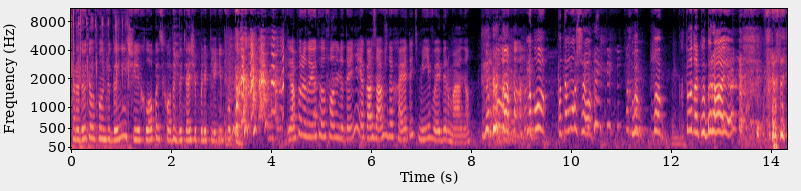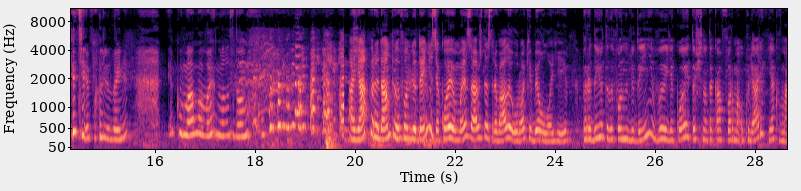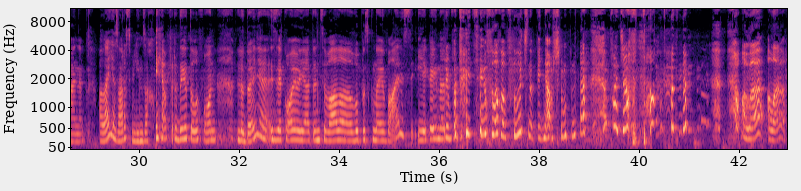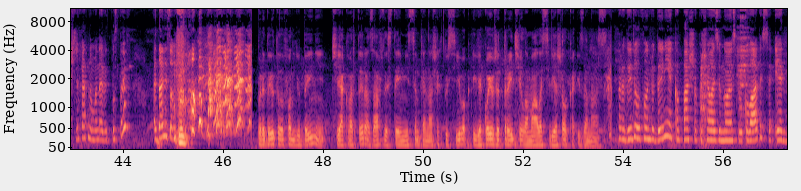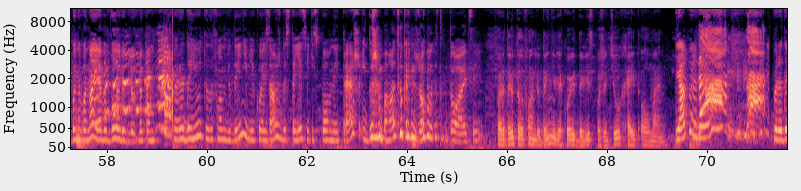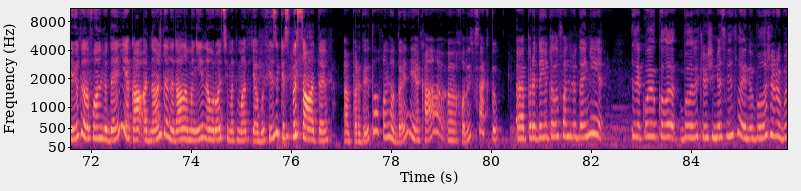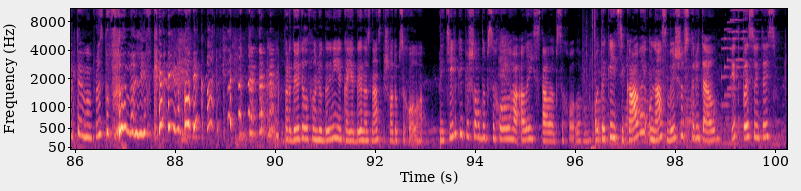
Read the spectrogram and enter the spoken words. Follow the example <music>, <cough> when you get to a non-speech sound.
Передаю телефон людині, чий хлопець ходить в дитячу поліклініку. <laughs> Я передаю телефон людині, яка завжди хейтить мій вибір мене. Ну бо тому що бо, бо, хто так вибирає? Передаю телефон людині, яку мама вигнала з дому. А я передам телефон людині, з якою ми завжди зривали уроки біології. Передаю телефон людині, в якої точно така форма окулярів, як в мене. Але я зараз в лінзах. <laughs> Я передаю телефон людині, з якою я танцювала випускний вальс, і який на репетиції <laughs> благополучно піднявши мене, почав падати. Але, але шляхетно мене відпустив, а далі сам впав. <laughs> Передаю телефон людині, чия квартира завжди стає місцем для наших тусівок, і в якої вже тричі ламалась вішалка із-за нас. Передаю телефон людині, яка перша почала зі мною спілкуватися, і якби не вона, я би була відлюдником. Передаю телефон людині, в якої завжди стається якийсь повний треш і дуже багато крінжових ситуацій. Передаю телефон людині, в якої девіз по життю Hate all men. Я передаю, передаю телефон людині, яка однажды не дала мені на уроці математики або фізики списати. А передаю телефон людині, яка е, ходить в секту. Е, Передаю телефон людині, з якою, коли були відключення світла і не було що робити, ми просто пили налівки. Передаю телефон людині, яка єдина з нас пішла до психолога. Не тільки пішла до психолога, але й стала психологом. Отакий цікавий у нас вийшов сторітел. Підписуйтесь.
